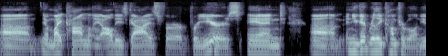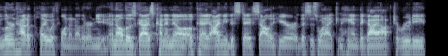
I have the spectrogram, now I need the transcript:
um, you know Mike Conley, all these guys for for years, and um, and you get really comfortable and you learn how to play with one another, and you and all those guys kind of know, okay, I need to stay solid here, or this is when I can hand a guy off to Rudy,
